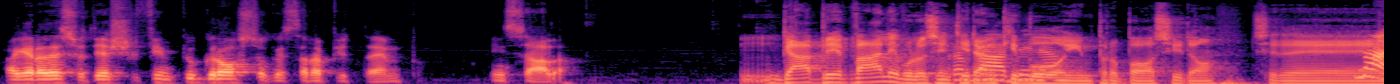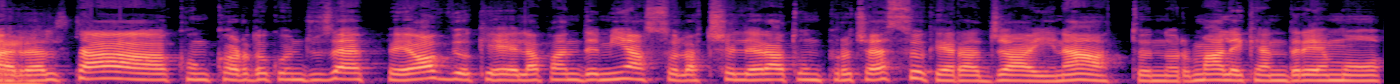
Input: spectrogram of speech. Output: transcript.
magari adesso ti esce il film più grosso che starà più tempo in sala. Gabri e Vale, volevo sentire anche Probabile. voi in proposito. Siete... No, in realtà concordo con Giuseppe. È ovvio che la pandemia ha solo accelerato un processo che era già in atto. È normale che andremo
